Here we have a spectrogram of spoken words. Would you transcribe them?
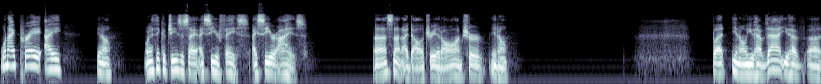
when I pray, I, you know, when I think of Jesus, I, I see your face, I see your eyes. Uh, that's not idolatry at all. I'm sure, you know. But, you know, you have that. You have uh,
